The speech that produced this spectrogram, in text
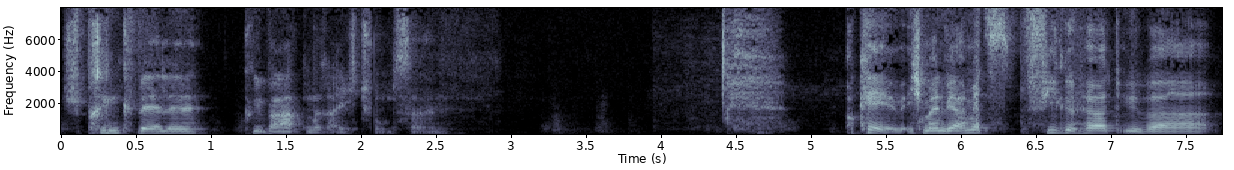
Springquelle privaten Reichtums sein. Okay, ich meine, wir haben jetzt viel gehört über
